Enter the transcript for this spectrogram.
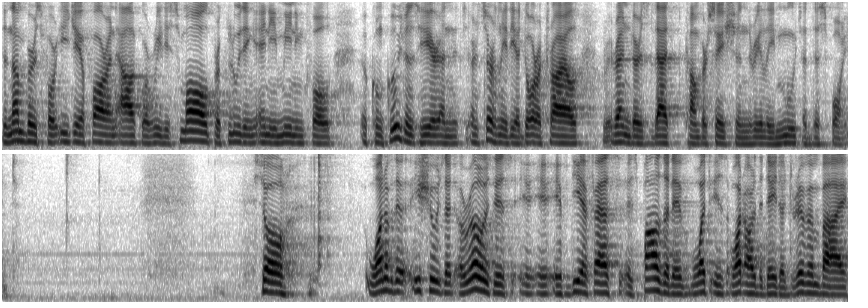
the numbers for EGFR and ALK were really small, precluding any meaningful uh, conclusions here, and, and, certainly the ADAURA trial renders that conversation really moot at this point. So one of the issues that arose is if DFS is positive, what, is, what are the data driven by?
